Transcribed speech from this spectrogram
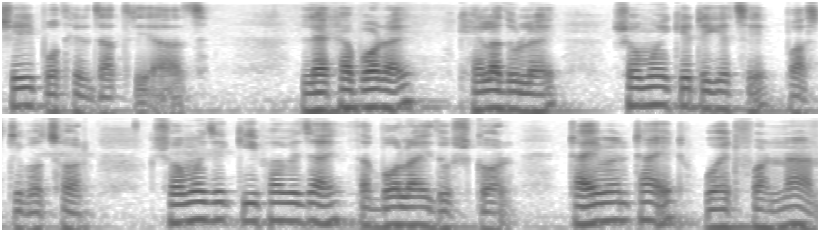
সেই পথের যাত্রী আজ। লেখাপড়ায়, খেলাধুলায় সময় কেটে গেছে পাঁচটি বছর। সময় যে কীভাবে যায় তা বলাই দুষ্কর। Time and tide wait for none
